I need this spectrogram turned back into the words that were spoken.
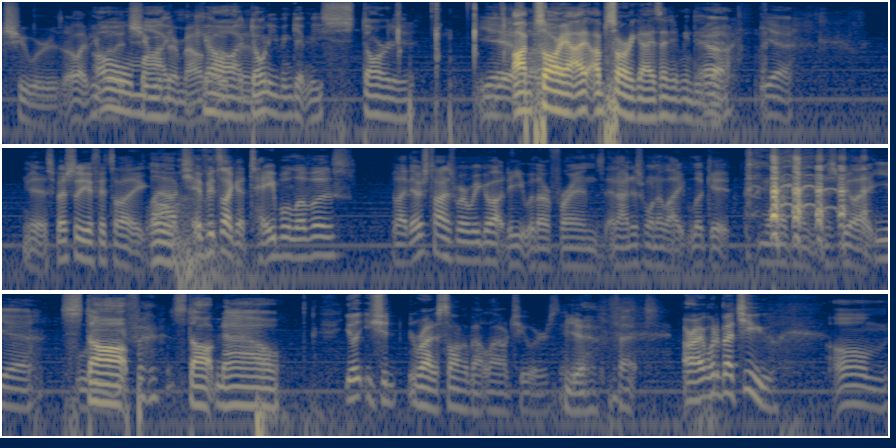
chewers or like people Oh that chew with their mouth god! open. Don't even get me started. Yeah. Yeah. I'm like- sorry. I, I'm sorry, guys. I didn't mean to do Yeah. that. Yeah. Yeah, especially if it's like Loud if chewers. it's like a table of us. Like there's times where we go out to eat with our friends and I just want to like look at one of them and just be like, Yeah. Stop. "Leave." Stop now. You, you should write a song about loud chewers. you know. yeah. Facts. All right. What about you? Um,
